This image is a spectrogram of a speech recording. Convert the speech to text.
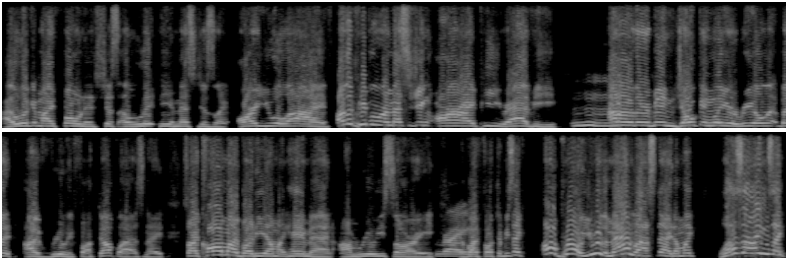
I look at my phone, and it's just a litany of messages like, "Are you alive?" Other people were messaging "R.I.P. Ravi." Mhm. I don't know if they were being jokingly or real, but I really fucked up last night. So I call my buddy. I'm like, "Hey man, I'm really sorry Right. if I fucked up." He's like, "Oh bro, you were the man last night." I'm like, "Was I?" He's like,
